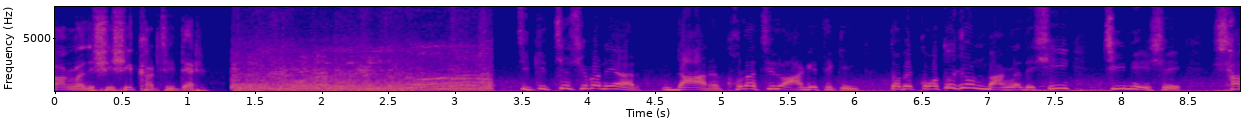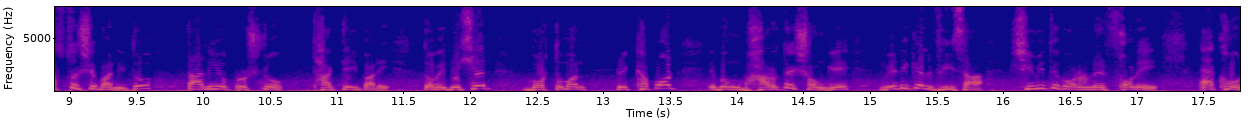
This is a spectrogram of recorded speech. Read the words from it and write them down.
বাংলাদেশি শিক্ষার্থীদের। চিকিৎসা সেবা নেয়ার দ্বার খোলা ছিল আগে থেকেই। তবে কতজন বাংলাদেশি, চীনে এসে স্বাস্থ্যসেবা নিত তা নিয়েও প্রশ্ন থাকতেই পারে। তবে দেশের বর্তমান প্রেক্ষাপট এবং ভারতের সঙ্গে মেডিকেল ভিসা সীমিতকরণের ফলে এখন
